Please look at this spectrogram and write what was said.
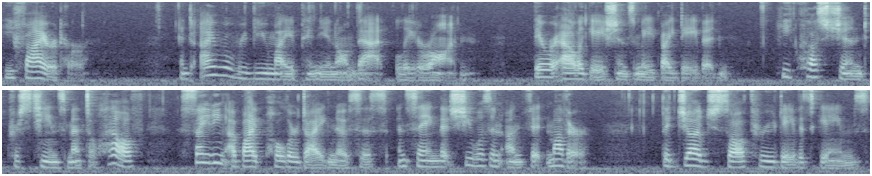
He fired her and I will review my opinion on that later on. There were allegations made by David. He questioned Christine's mental health, citing a bipolar diagnosis and saying that she was an unfit mother. The judge saw through David's games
